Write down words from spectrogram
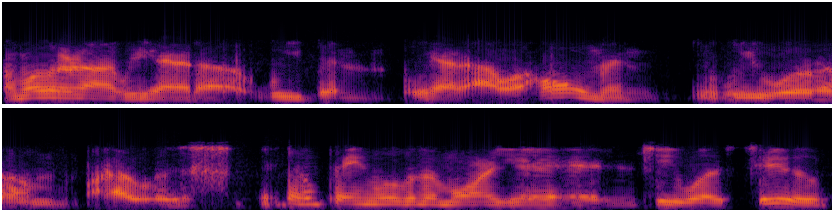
My mother and I, we had uh, we been we had our home, and we were um, I was you know, paying a little bit of mortgage, and she was too.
